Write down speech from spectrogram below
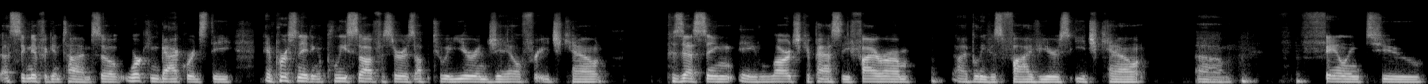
a significant time. So working backwards, the impersonating a police officer is up to a year in jail for each count possessing a large capacity firearm, I believe, is five years each count. Um, failing to,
